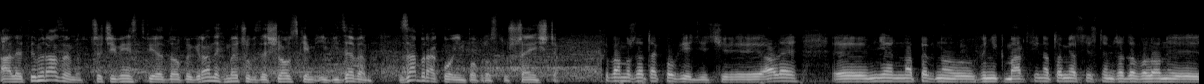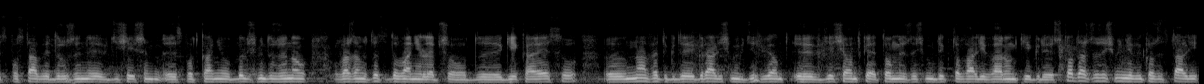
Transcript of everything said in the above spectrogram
ale tym razem w przeciwieństwie do wygranych meczów ze Śląskiem i Widzewem zabrakło im po prostu szczęścia. Chyba można tak powiedzieć, yy, ale yy, mnie na pewno wynik martwi, natomiast jestem zadowolony z postawy drużyny w dzisiejszym yy, spotkaniu. Byliśmy drużyną, uważam, zdecydowanie lepszą od GKS-u. Nawet gdy graliśmy w, dziewiąt, w dziesiątkę, to my żeśmy dyktowali warunki gry. Szkoda, że żeśmy nie wykorzystali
